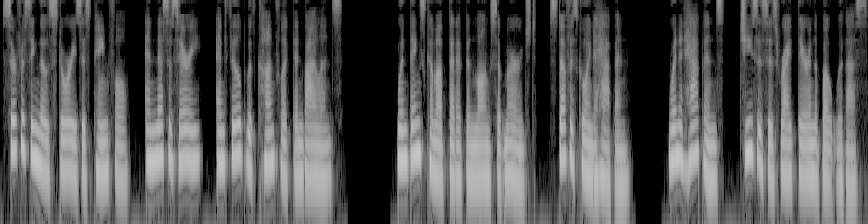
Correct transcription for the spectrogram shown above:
Surfacing those stories is painful, and necessary, and filled with conflict and violence. When things come up that have been long submerged, stuff is going to happen. When it happens, Jesus is right there in the boat with us.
